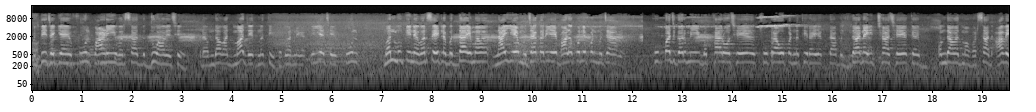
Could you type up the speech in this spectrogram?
બધી જગ્યાએ ફૂલ પાણી, વરસાદ બધું આવે છે. આપણે અમદાવાદમાં જ એક નથી. ભગવાનને કહીએ છીએ, ફૂલ મન મૂકીને વરસે એટલે બધા એમાં નાહીએ, મજા કરીએ, બાળકોને પણ મજા આવે. ખૂબ જ ગરમી, બફારો છે, છોકરાઓ પણ નથી રહી શકતા. બધાને ઈચ્છા છે કે અમદાવાદમાં વરસાદ આવે.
